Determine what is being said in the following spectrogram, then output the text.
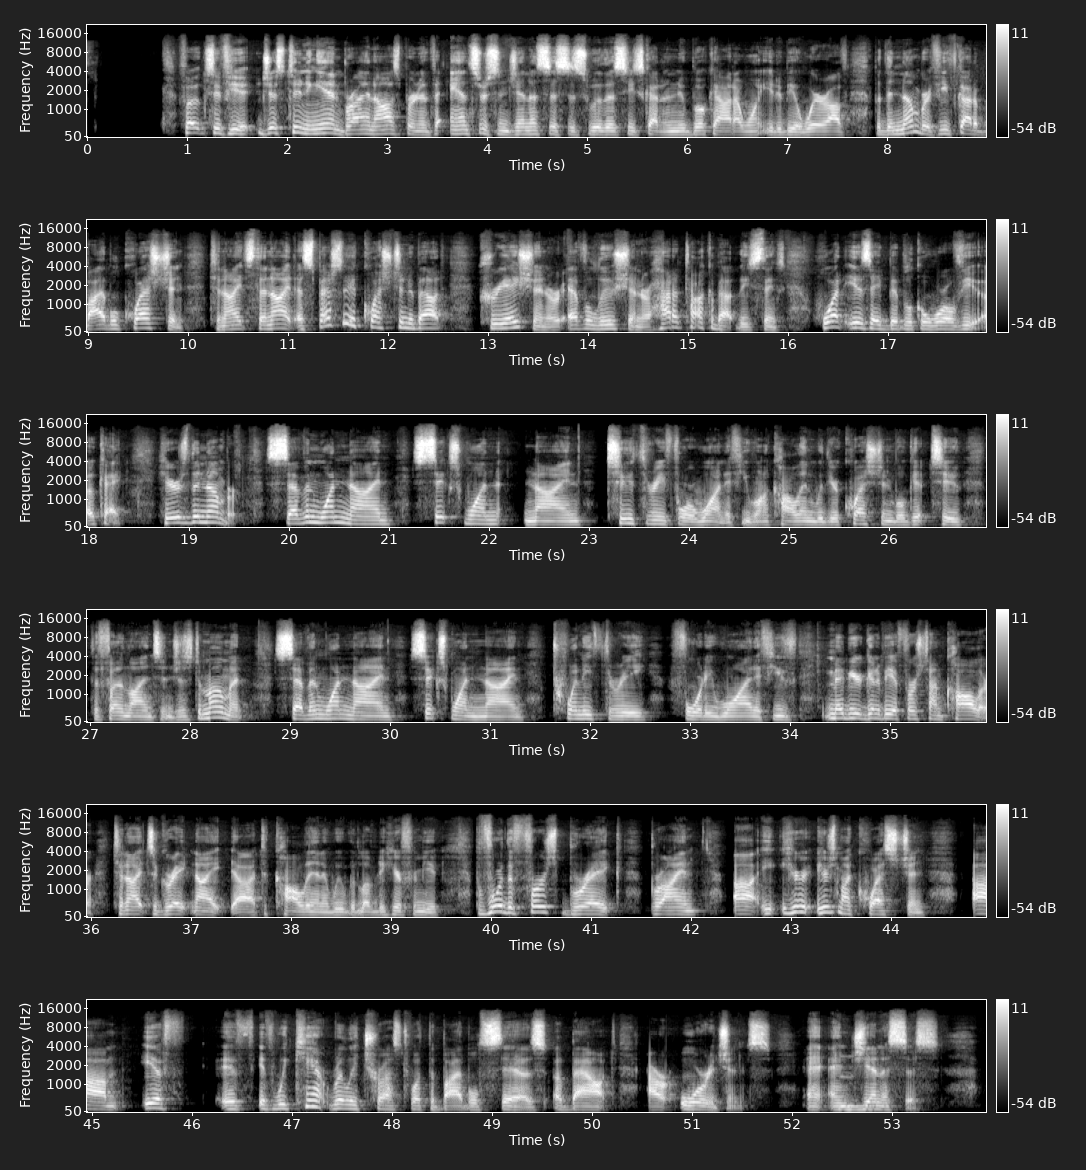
Folks, if you're just tuning in, Bryan Osborne of Answers in Genesis is with us. He's got a new book out I want you to be aware of. But the number, if you've got a Bible question, tonight's the night, especially a question about creation or evolution or how to talk about these things. What is a biblical worldview? Okay, here's the number 719 619 2341. If you want to call in with your question, we'll get to the phone lines in just a moment. 719 619 2341. If you've maybe you're going to be a first time caller, tonight's a great night uh, to call in, and we would love to hear from you. Before the first break, Bryan, uh, here, here's my question. Um, if if, if we can't really trust what the Bible says about our origins, and, and mm-hmm. Genesis.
